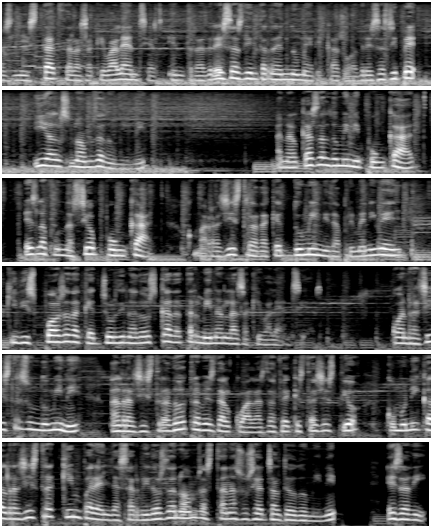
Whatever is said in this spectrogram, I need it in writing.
els llistats de les equivalències entre adreces d'internet numèriques o adreces IP i els noms de domini. En el cas del domini .cat, és la Fundació .cat, com a registre d'aquest domini de primer nivell qui disposa d'aquests ordinadors que determinen les equivalències. Quan registres un domini, el registrador a través del qual has de fer aquesta gestió comunica al registre quin parell de servidors de noms estan associats al teu domini, és a dir,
